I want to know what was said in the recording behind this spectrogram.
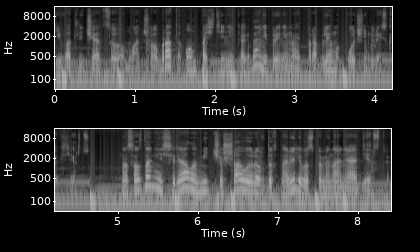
и в отличие от своего младшего брата, он почти никогда не принимает проблемы очень близко к сердцу. На создание сериала Митча Шауэра вдохновили воспоминания о детстве.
